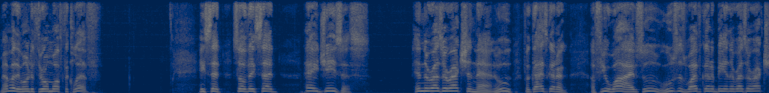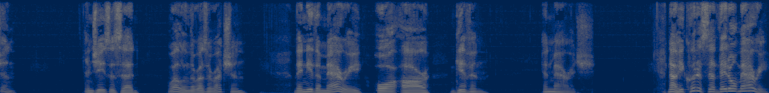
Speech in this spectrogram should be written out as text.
Remember, they wanted to throw him off the cliff. He said, so they said, hey, Jesus, in the resurrection then, who, if a guy's got a, a few wives, who, who's his wife going to be in the resurrection? And Jesus said, well, in the resurrection, they neither marry or are given in marriage. Now, he could have said they don't marry,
